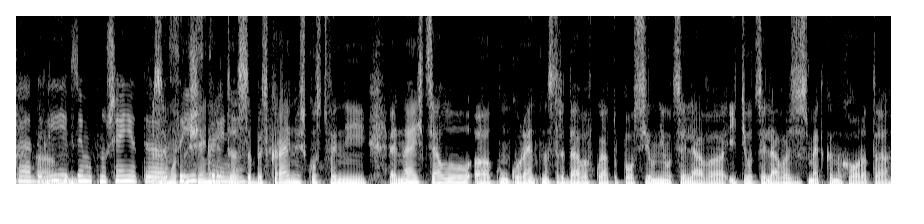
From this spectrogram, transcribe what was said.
Да, дали а, взаимоотношенията, взаимоотношенията са, са безкрайно изкуствени. Една изцяло а, конкурентна среда, в която по-силни оцелява и ти оцеляваш за сметка на хората.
